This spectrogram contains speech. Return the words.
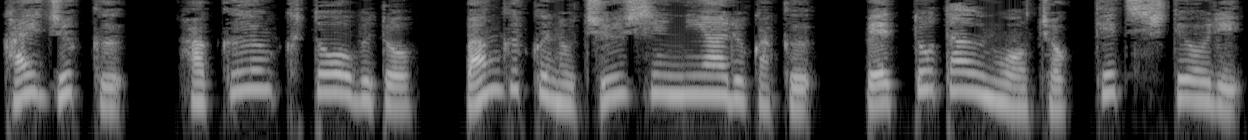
海宿、白雲区東部とバング区の中心にある各、ベッドタウンを直結しており、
